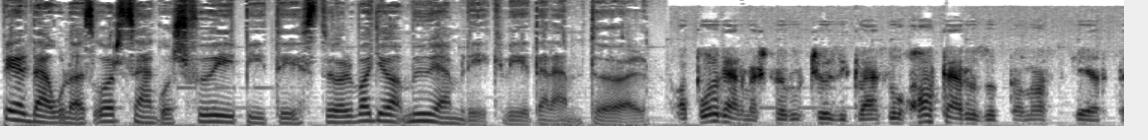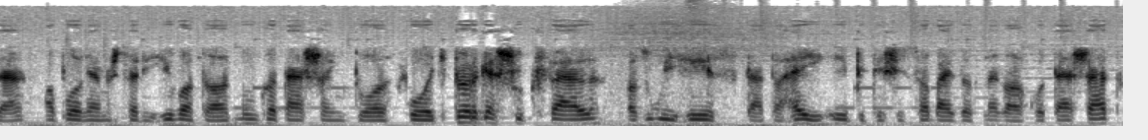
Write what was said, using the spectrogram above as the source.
például az országos főépítésztől vagy a műemlékvédelemtől. A polgármester úr Csőzik László határozottan azt kérte a polgármesteri hivatal munkatársainktól, hogy pörgessük fel az új hész, tehát a helyi építési szabályzat megalkotását,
